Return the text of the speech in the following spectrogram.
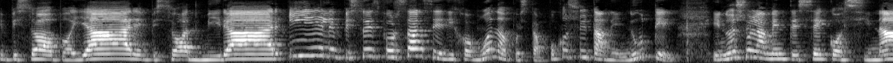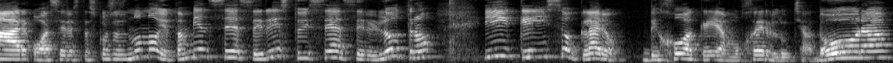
empezó a apoyar, empezó a admirar y él empezó a esforzarse y dijo, bueno, pues tampoco soy tan inútil y no solamente sé cocinar o hacer estas cosas, no, no, yo también sé hacer esto y sé hacer el otro. ¿Y qué hizo? Claro, dejó a aquella mujer luchadora,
